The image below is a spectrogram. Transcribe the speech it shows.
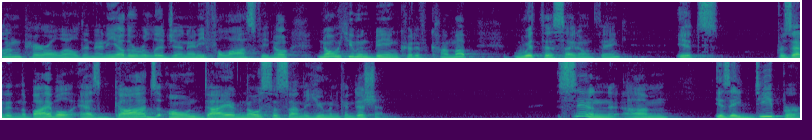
unparalleled in any other religion, any philosophy. No, no human being could have come up with this, I don't think. It's presented in the Bible as God's own diagnosis on the human condition. Sin um, is a deeper,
